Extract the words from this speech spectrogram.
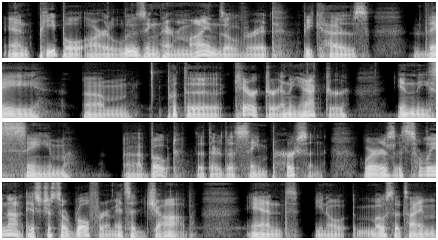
And people are losing their minds over it because they um, put the character and the actor in the same uh, boat, that they're the same person. Whereas it's totally not. It's just a role for him, it's a job. And, you know, most of the time,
